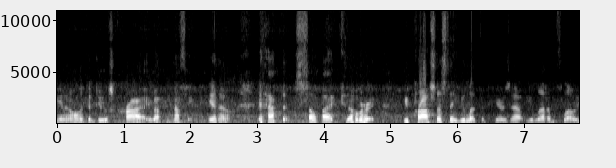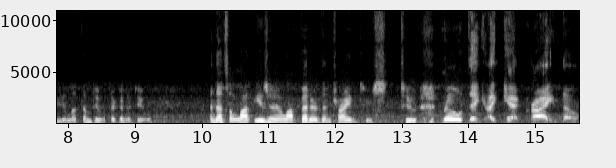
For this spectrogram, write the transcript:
You know, all I could do was cry about nothing. You know, it happens. So what? Get over it. You processed it. You let the tears out. You let them flow. You let them do what they're going to do. And that's a lot easier and a lot better than trying to to no I can't cry. No.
